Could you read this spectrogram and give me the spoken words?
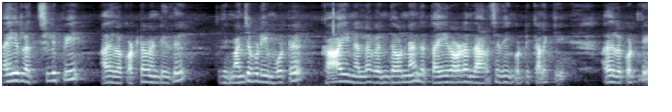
தயிரில் சிலுப்பி அதில் கொட்ட வேண்டியது. இது மஞ்சப்பொடியும் போட்டு காய் நல்லா வெந்தோடனே இந்த தயிரோடு இந்த அரைச்சதையும் கொட்டி கலக்கி அதில் கொட்டி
